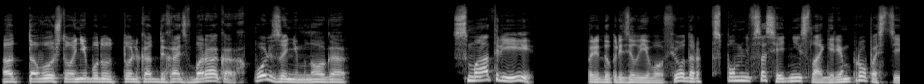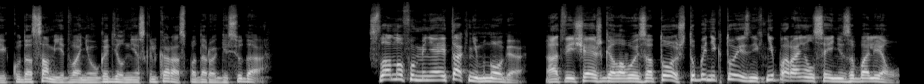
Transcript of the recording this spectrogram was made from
От того, что они будут только отдыхать в бараках, пользы немного». «Смотри!» — предупредил его Федор, вспомнив соседние с лагерем пропасти, куда сам едва не угодил несколько раз по дороге сюда. «Слонов у меня и так немного. Отвечаешь головой за то, чтобы никто из них не поранился и не заболел.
